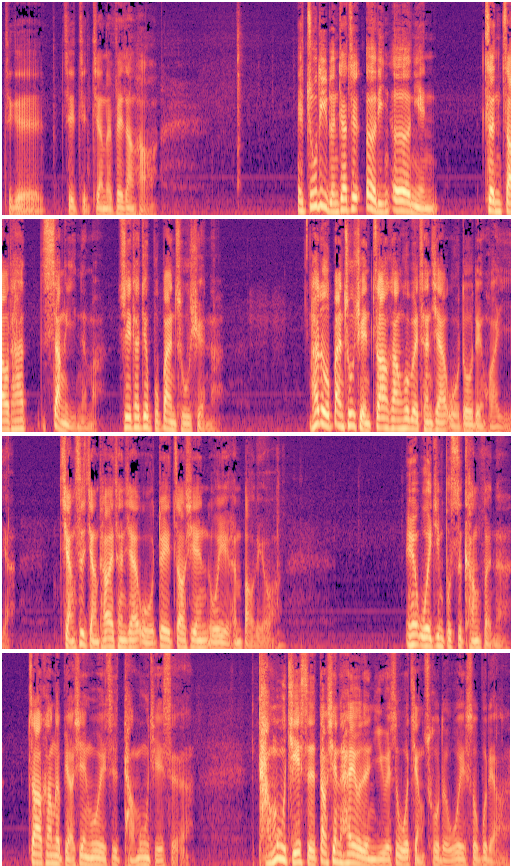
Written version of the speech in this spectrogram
这个这这讲的非常好啊。哎，朱立伦家这二零二二年征召他上瘾了嘛，所以他就不办初选了。他如果办初选，赵康会不会参加？我都有点怀疑啊。讲是讲他会参加，我对赵先我也很保留啊。因为我已经不是康粉了。赵康的表现，我也是瞠目结舌啊！瞠目结舌，到现在还有人以为是我讲错的，我也受不了啊！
